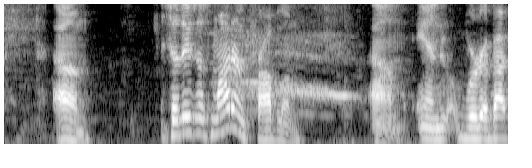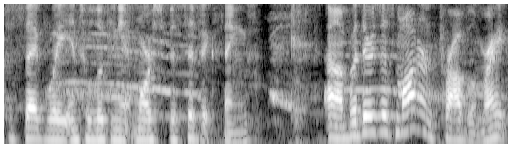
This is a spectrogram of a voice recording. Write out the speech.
um, so there's this modern problem, um, and we're about to segue into looking at more specific things. Uh, but there's this modern problem, right,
